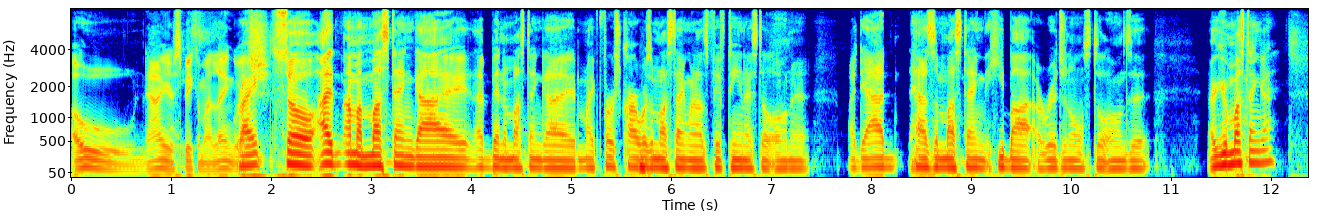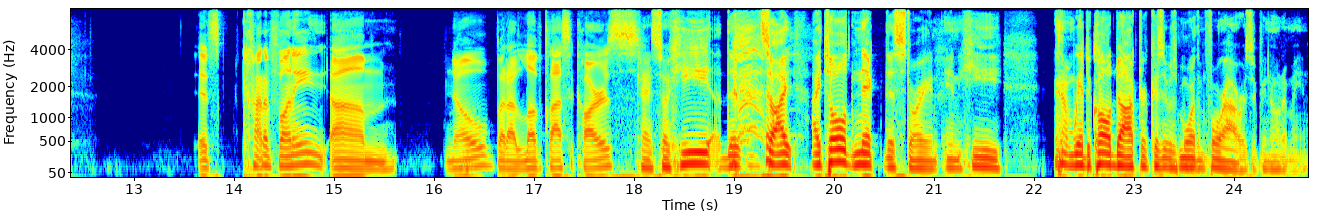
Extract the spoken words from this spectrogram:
Oh, now you're speaking my language. Right. So I, I'm a Mustang guy. I've been a Mustang guy. My first car was a Mustang when I was 15. I still own it. My dad has a Mustang that he bought original, still owns it. Are you a Mustang guy? It's kind of funny. Um, no, but I love classic cars. Okay, so he, the, so I, I told Nick this story, and, and he, we had to call a doctor because it was more than four hours, if you know what I mean.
